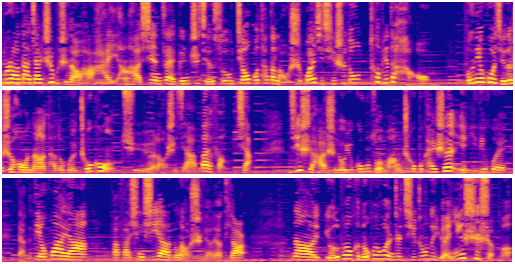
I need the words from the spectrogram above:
不知道大家知不知道哈，海洋哈现在跟之前所有教过他的老师关系其实都特别的好。逢年过节的时候呢，他都会抽空去老师家拜访一下。即使哈是由于工作忙抽不开身，也一定会打个电话呀，发发信息呀，跟老师聊聊天儿。那有的朋友可能会问，这其中的原因是什么？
